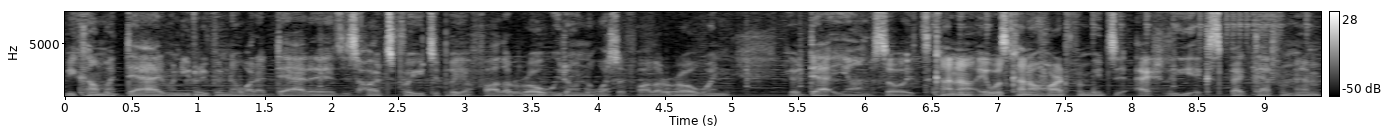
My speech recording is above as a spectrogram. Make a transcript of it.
become a dad when you don't even know what a dad is. It's hard for you to play a father role. We don't know what's a father role when you're that young. So it's kind of it was kind of hard for me to actually expect that from him.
